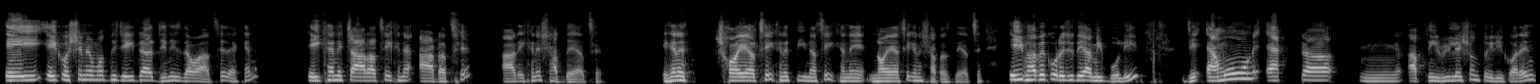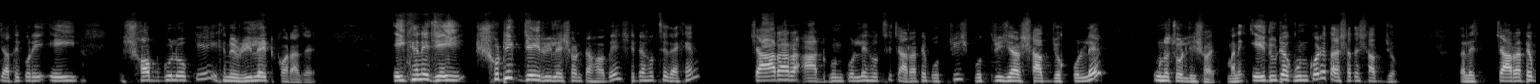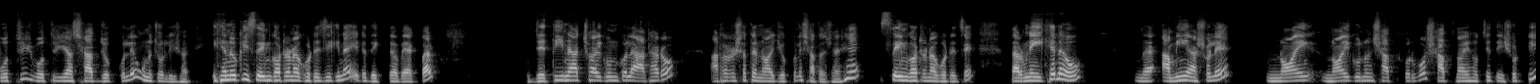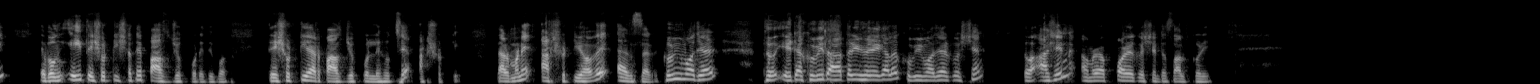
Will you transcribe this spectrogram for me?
এই এই কোশ্চেনের মধ্যে যেইটা জিনিস দেওয়া আছে, দেখেন, এইখানে চার আছে, এখানে আট আছে, আর এখানে সাত দেয়া আছে। এখানে ছয় আছে, এখানে তিন আছে, এখানে নয় আছে, এখানে সাতাশ দেয়া আছে। এইভাবে করে যদি আমি বলি যে এমন একটা আপনি রিলেশন তৈরি করেন যাতে করে এই সবগুলোকে এখানে রিলেট করা যায়। এইখানে যেই, সঠিক যেই রিলেশনটা হবে সেটা হচ্ছে দেখেন, চার আর আট গুণ করলে হচ্ছে চার আটে বত্রিশ বত্রিশ আর সাত যোগ করলে উনচল্লিশ হয়। মানে এই দুটা গুণ করে তার সাথে সাত যোগ। তাহলে চার আটে বত্রিশ বত্রিশ আর সাত যোগ করলে উনচল্লিশ হয়। এখানেও কি সেম ঘটনা ঘটেছে কিনা এটা দেখতে হবে একবার। যে তিন আর ছয় গুণ করলে আঠারো, আঠারোর সাথে নয় যোগ করলে সাতাশ হয়। হ্যাঁ সেম ঘটনা ঘটেছে। তার মানে এখানেও আমি আসলে নয় নয় গুণন সাত করব, সাত নয় হচ্ছে তেষট্টি এবং এই তেষট্টির সাথে পাঁচ যোগ করে দিব। তেষট্টি আর পাঁচ যোগ করলে হচ্ছে আটষট্টি। তার মানে আটষট্টি হবে অ্যান্সার খুবই মজার। তো এটা খুবই তাড়াতাড়ি হয়ে গেল, খুবই মজার কোশ্চেন তো আসেন, আমরা পরের কোশ্চেনটা সলভ করি।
